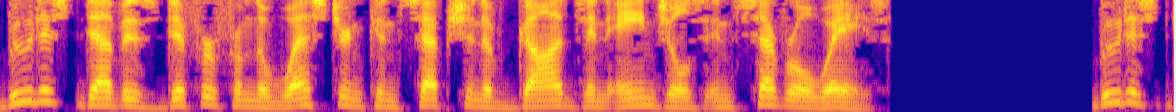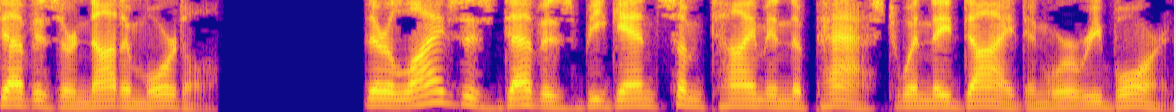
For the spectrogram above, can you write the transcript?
Buddhist devas differ from the Western conception of gods and angels in several ways. Buddhist devas are not immortal. Their lives as devas began some time in the past when they died and were reborn.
